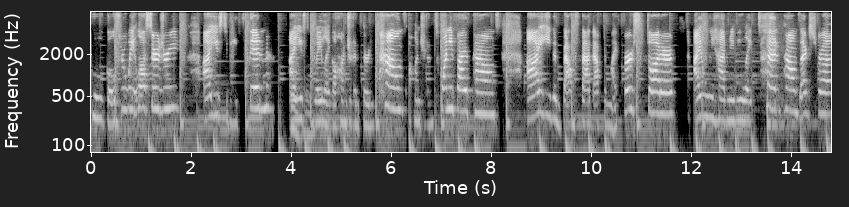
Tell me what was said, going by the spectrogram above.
who go through weight loss surgery. I used to be thin. I used to mm-hmm. weigh like 130 pounds, 125 pounds. I even bounced back after my first daughter. I only had maybe like 10 pounds extra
